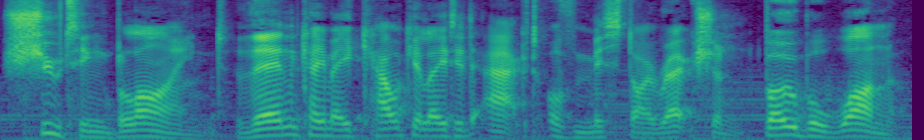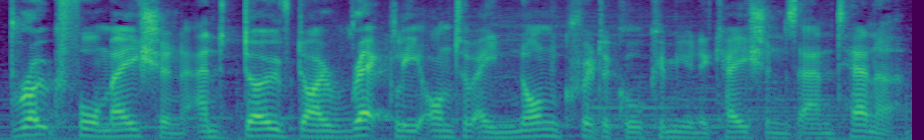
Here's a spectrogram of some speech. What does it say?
shooting blind. Then came a calculated act of misdirection. Bober 1 broke formation and dove directly onto a non-critical communications antenna.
